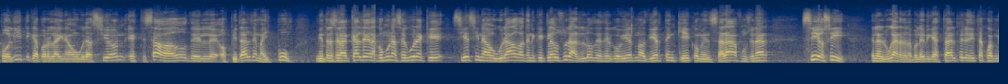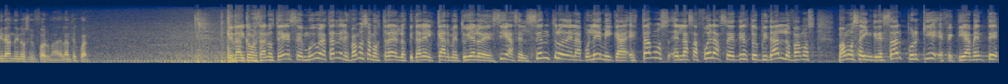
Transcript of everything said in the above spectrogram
política por la inauguración este sábado del hospital de Maipú. Mientras el alcalde de la comuna asegura que si es inaugurado va a tener que clausurarlo, desde el gobierno advierten que comenzará a funcionar sí o sí. En el lugar de la polémica está el periodista Juan Miranda y nos informa. Adelante Juan. ¿Qué tal? ¿Cómo están ustedes? Eh, muy buenas tardes. Les vamos a mostrar el Hospital El Carmen. Tú ya lo decías, el centro de la polémica. Estamos en las afueras eh, de este hospital. Los vamos, vamos a ingresar porque efectivamente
